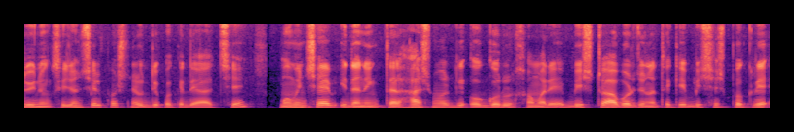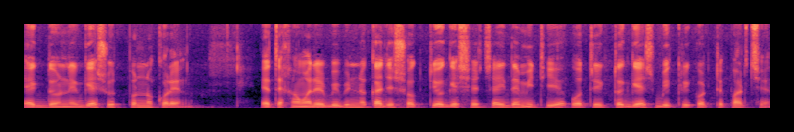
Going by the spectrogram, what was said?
দুই নং সৃজনশীল প্রশ্নের উদ্দীপকে দেওয়া আছে মুমিন সাহেব ইদানিং তার হাঁস মুরগি ও গরুর খামারে বিষ্ট আবর্জনা থেকে বিশেষ প্রক্রিয়া এক ধরনের গ্যাস উৎপন্ন করেন। এতে খামারের বিভিন্ন কাজে ও গ্যাসের চাহিদা মিটিয়ে অতিরিক্ত গ্যাস বিক্রি করতে পারছেন।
